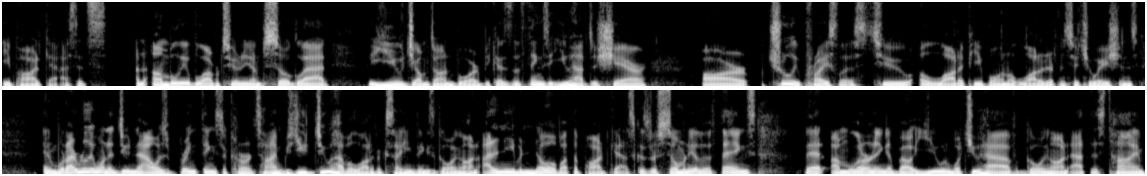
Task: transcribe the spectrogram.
a podcast. It's an unbelievable opportunity. I'm so glad that you've jumped on board because the things that you have to share are truly priceless to a lot of people in a lot of different situations. And what I really want to do now is bring things to current time because you do have a lot of exciting things going on. I didn't even know about the podcast because there's so many other things that I'm learning about you and what you have going on at this time.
